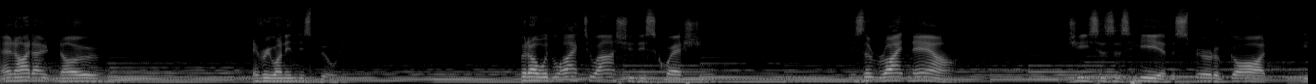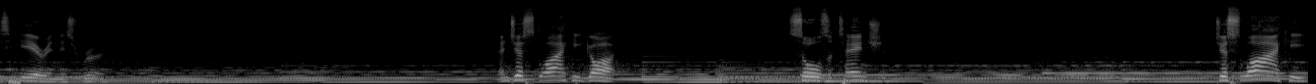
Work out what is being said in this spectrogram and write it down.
And I don't know everyone in this building, but I would like to ask you this question is that right now, Jesus is here, the Spirit of God is here in this room. Just like he got Saul's attention, just like he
